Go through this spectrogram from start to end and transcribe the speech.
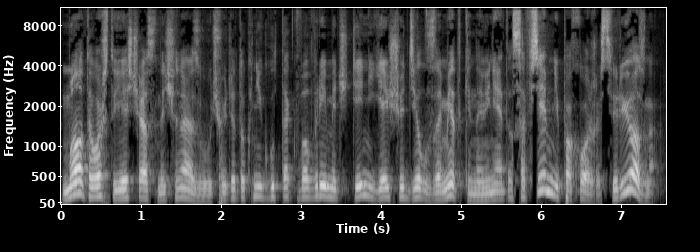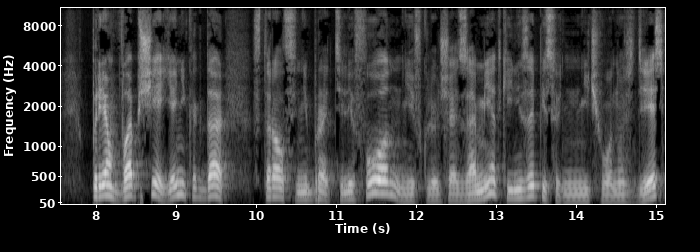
Мало того, что я сейчас начинаю озвучивать эту книгу, так во время чтения я еще делал заметки. На меня это совсем не похоже. Серьезно. Прям вообще. Я никогда старался не брать телефон, не включать заметки и не записывать ничего. Но здесь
